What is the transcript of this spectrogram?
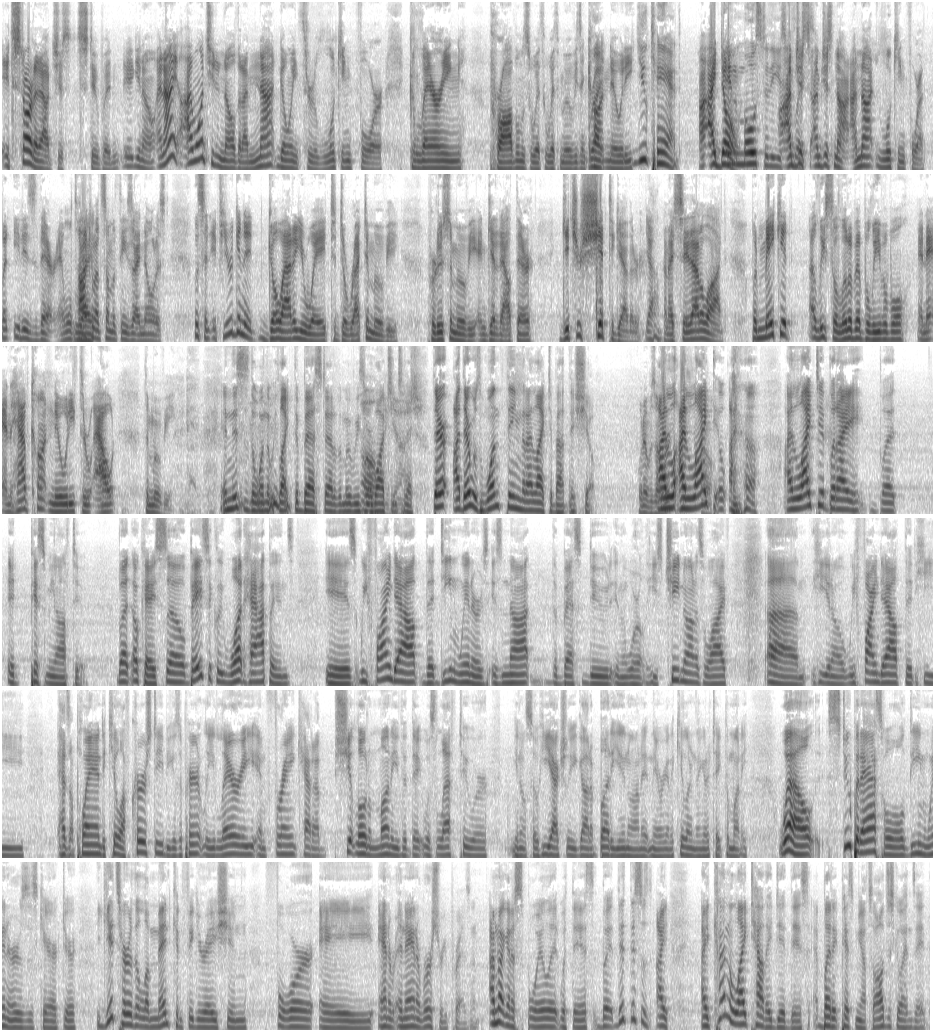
it started out just stupid, you know. And I, I want you to know that I'm not going through looking for glaring problems with, with movies and Right. continuity. You can't. I, I don't. In most of these, I'm flicks. just I'm just not. I'm not looking for it, but it is there, and we'll talk Right. about some of the things that I noticed. Listen, if you're going to go out of your way to direct a movie, produce a movie, and get it out there, get your shit together. Yeah. and I say that a lot, but make it at least a little bit believable, and and have continuity throughout the movie. and this is the one that we liked the best out of the movies Oh we're watching today. There, uh, there was one thing that I liked about this show. When it was I, over. I liked Oh. it. I, I liked it, but I but it pissed me off too. But okay, so basically, what happens is we find out that Dean Winters is not the best dude in the world. He's cheating on his wife. Um, he, you know, we find out that he has a plan to kill off Kirsty because apparently Larry and Frank had a shitload of money that they, was left to her. You know, so he actually got a buddy in on it, and they were going to kill her, and they're going to take the money. Well, stupid asshole Dean Winters, his character, gets her the lament configuration for a an, an anniversary present. I'm not going to spoil it with this, but this, this is I I kind of liked how they did this, but it pissed me off. So I'll just go ahead and say it.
